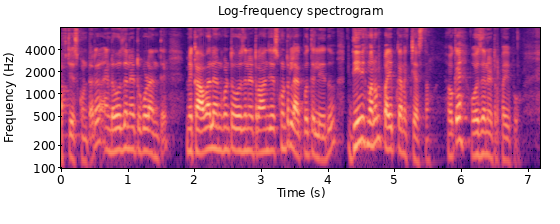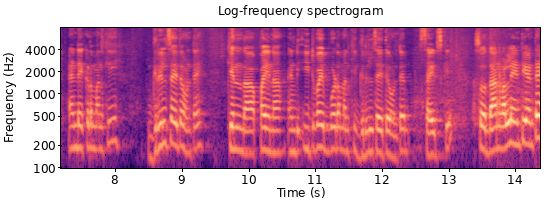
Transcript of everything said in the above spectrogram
ఆఫ్ చేసుకుంటారు. అండ్ ఓజోనేటర్ కూడా అంతే. మీకు కావాలి అనుకుంటే ఓజోనేటర్ ఆన్ చేసుకుంటారు లేకపోతే లేదు. దీనికి మనం పైప్ కనెక్ట్ చేస్తాం. ఓకే ఓజోనేటర్ పైపు అండ్ ఇక్కడ మనకి గ్రిల్స్ అయితే ఉంటాయి. కింద పైన అండ్ ఇటువైపు కూడా మనకి గ్రిల్స్ అయితే ఉంటాయి సైడ్స్కి సో దానివల్ల ఏంటి అంటే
